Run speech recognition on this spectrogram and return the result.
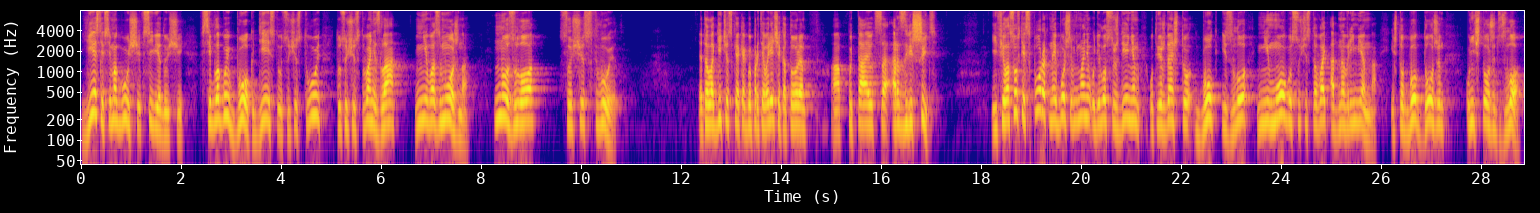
Если всемогущий, всеведущий, всеблагой Бог действует, существует, то существование зла невозможно – но зло существует. Это логическое как бы противоречие, которое а, пытаются разрешить. И в философских спорах наибольшее внимание уделилось суждениям, утверждая, что Бог и зло не могут существовать одновременно, и что Бог должен уничтожить зло.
